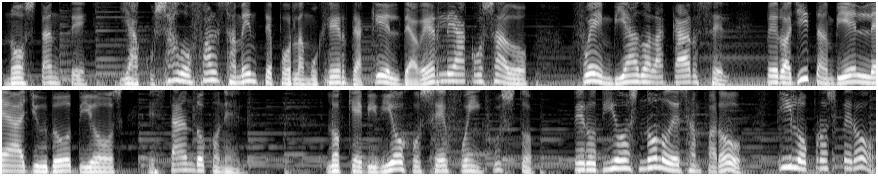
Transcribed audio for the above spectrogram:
No obstante, y acusado falsamente por la mujer de aquel de haberle acosado, fue enviado a la cárcel, pero allí también le ayudó Dios estando con él. Lo que vivió José fue injusto, pero Dios no lo desamparó y lo prosperó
